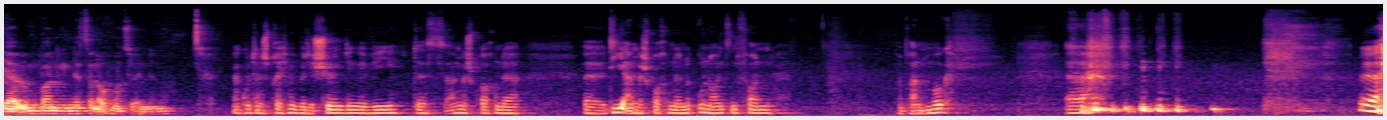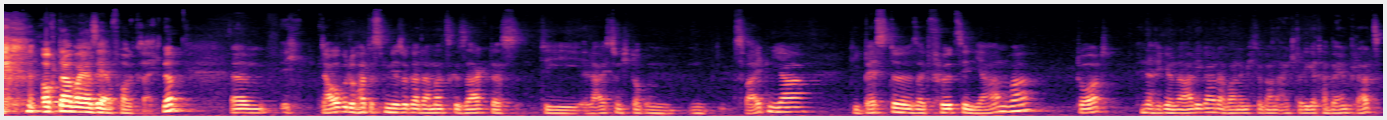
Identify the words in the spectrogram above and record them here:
ja, irgendwann ging das dann auch mal zu Ende. Ne? Na gut, dann sprechen wir über die schönen Dinge wie das angesprochene, äh, die angesprochene U19 von Brandenburg. Äh, ja, auch da war ja sehr erfolgreich. Ne? Ähm, ich glaube, du hattest mir sogar damals gesagt, dass die Leistung, ich glaube, im, im zweiten Jahr die beste seit 14 Jahren war, dort in der Regionalliga. Da war nämlich sogar ein einstelliger Tabellenplatz.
